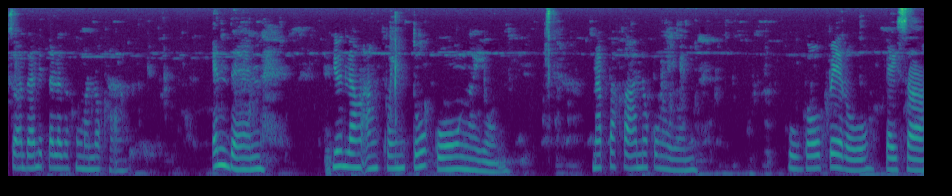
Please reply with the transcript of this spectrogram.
So ang dami talaga kong manok ha. And then yun lang ang kwento ko ngayon. Napaka ano ko ngayon hugaw pero kaysa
